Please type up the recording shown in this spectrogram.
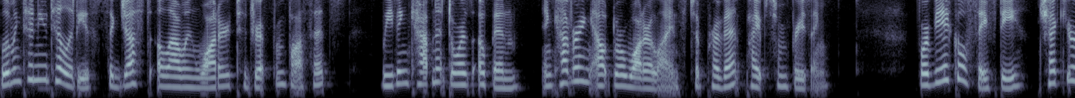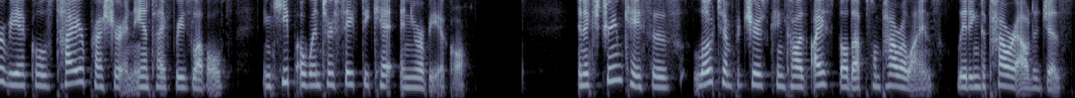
Bloomington Utilities suggest allowing water to drip from faucets, leaving cabinet doors open, and covering outdoor water lines to prevent pipes from freezing. For vehicle safety, check your vehicle's tire pressure and antifreeze levels, and keep a winter safety kit in your vehicle. In extreme cases, low temperatures can cause ice buildups on power lines, leading to power outages.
